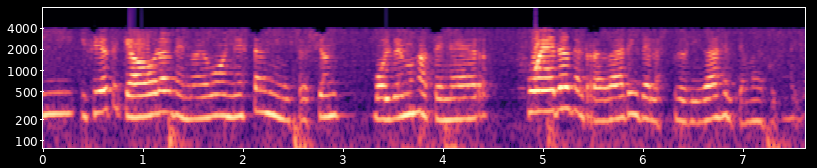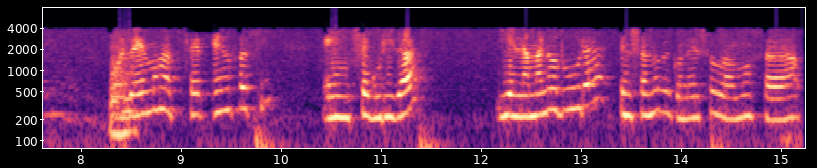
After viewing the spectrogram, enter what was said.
y, y fíjate que ahora de nuevo en esta administración volvemos a tener fuera del radar y de las prioridades del tema de justicia. Volvemos a hacer énfasis en seguridad y en la mano dura, pensando que con eso vamos a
